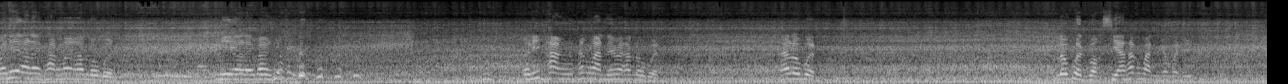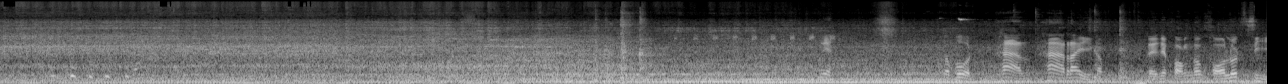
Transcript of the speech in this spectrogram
วันนี้อะไรพังบ้างครับโรเบิร์ต มีอะไรบ้าง วันนี้พังทั้งวันใช่ไหมครับโรเบิร์ตถ้าโรเบิร์ต โรเบิร์ตบอกเสียทั้งวันครับวันนี้ เนี่ย โพดห้าไร่ครับ แต่เจ้าของเขาขอลดสี่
